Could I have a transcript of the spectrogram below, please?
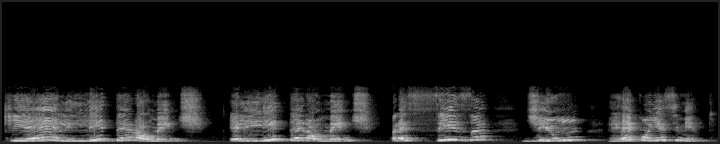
que ele literalmente, ele literalmente precisa de um reconhecimento.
